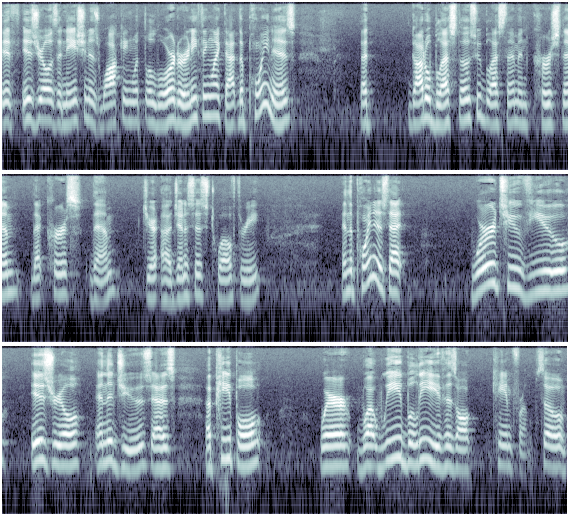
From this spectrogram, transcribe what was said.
if Israel as a nation is walking with the Lord or anything like that. The point is that God will bless those who bless them and curse them that curse them. Uh, Genesis 12 3. And the point is that we're to view Israel and the Jews as a people where what we believe has all came from. So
